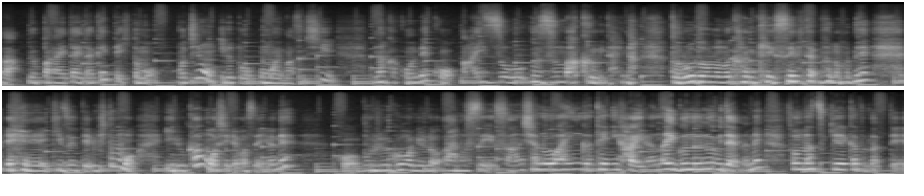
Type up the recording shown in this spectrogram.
ただ酔っ払いたいだけって人ももちろんいると思いますしなんかこうねこう愛憎渦巻くみたいな ドロドロの関係性みたいなのをね、えー、気づいてる人もいるかもしれませんよね。こうブルゴーニュのあの生産者のワインが手に入らないぐぬぬみたいなねそんな付き合い方だって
